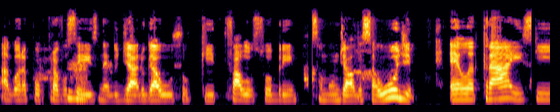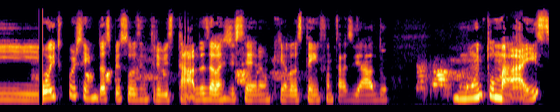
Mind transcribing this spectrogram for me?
agora há pouco para vocês, né, do Diário Gaúcho, que falou sobre a Mundial da Saúde, ela traz que 8% das pessoas entrevistadas, elas disseram que elas têm fantasiado muito mais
